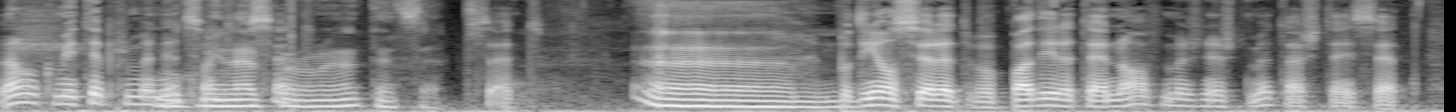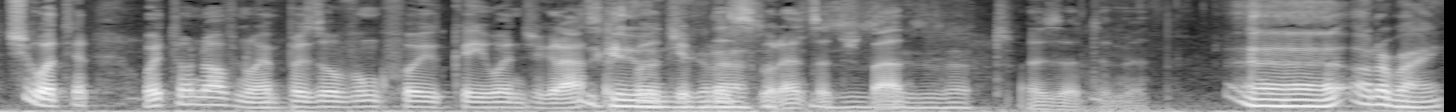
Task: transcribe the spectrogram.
Não o Comitê Permanente o Comitê Permanente tem sete. Sete Uh... Podiam ser, pode ir até 9, mas neste momento acho que tem 7. Chegou a ter 8 ou 9, não é? Depois houve um que foi, caiu em desgraça, caiu foi o tipo da segurança do Estado. Exato. Exatamente. Uh, ora bem,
